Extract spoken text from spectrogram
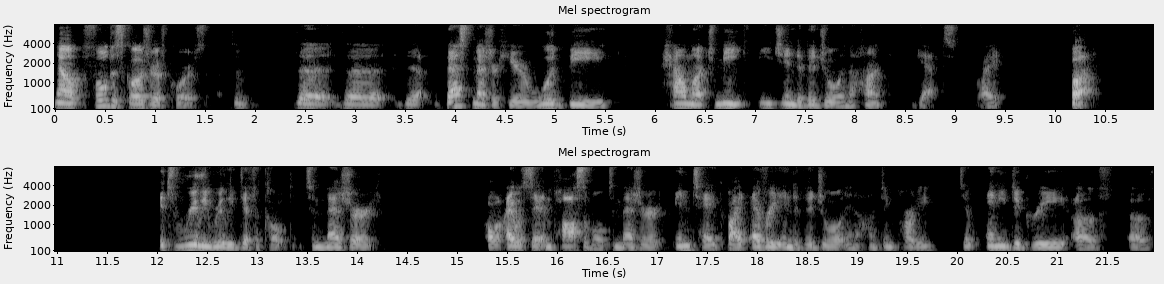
Now, full disclosure, of course, the, the, the, the best measure here would be how much meat each individual in the hunt gets, right? But it's really, really difficult to measure, I would say impossible to measure intake by every individual in a hunting party to any degree of, of,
